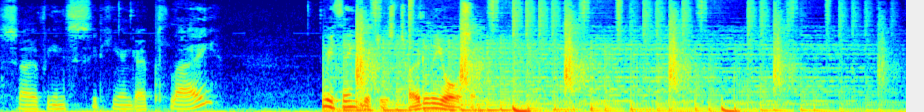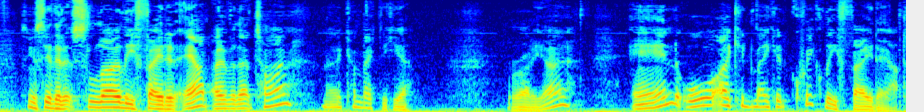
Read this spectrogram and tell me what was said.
So if we can sit here and go play, everything which is totally awesome. You can see that it slowly faded out over that time. No, come back to here. Rightio. And, or I could make it quickly fade out.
